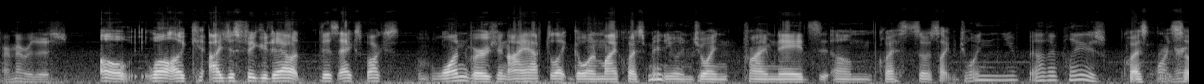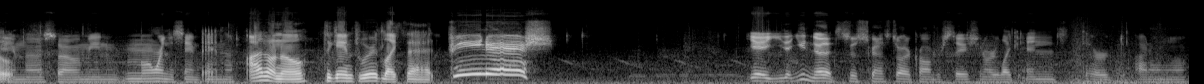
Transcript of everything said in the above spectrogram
I remember this. Oh well, I, I just figured out this Xbox One version. I have to like go in my quest menu and join PrimeNadez um quest. So it's like join your other players quest. We're your So game though, so I mean, we're in the same thing though. I don't know. The game's weird like that. Penis. Yeah, you, you know that's just gonna start a conversation or like end or I don't know.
